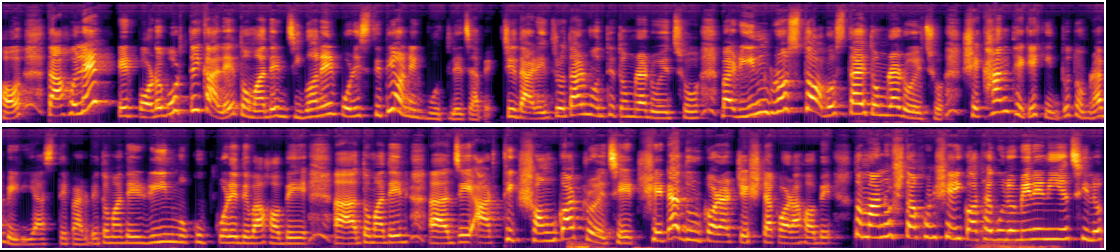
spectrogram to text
হও, তাহলে এর পরবর্তীকালে তোমাদের জীবনের পরিস্থিতি অনেক বদলে যাবে। যে দারিদ্রতার মধ্যে তোমরা রয়েছো বা ঋণগ্রস্ত অবস্থায় তোমরা রয়েছো, সেখান থেকে কিন্তু তোমরা বেরিয়ে আসতে পারবে। তোমাদের ঋণ মকুব করে দেওয়া হবে তোমাদের যে আর্থিক সংকট রয়েছে, সেটা দূর করার চেষ্টা করা হবে। তো মানুষ তখন সেই কথাগুলো মেনে নিয়েছিল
